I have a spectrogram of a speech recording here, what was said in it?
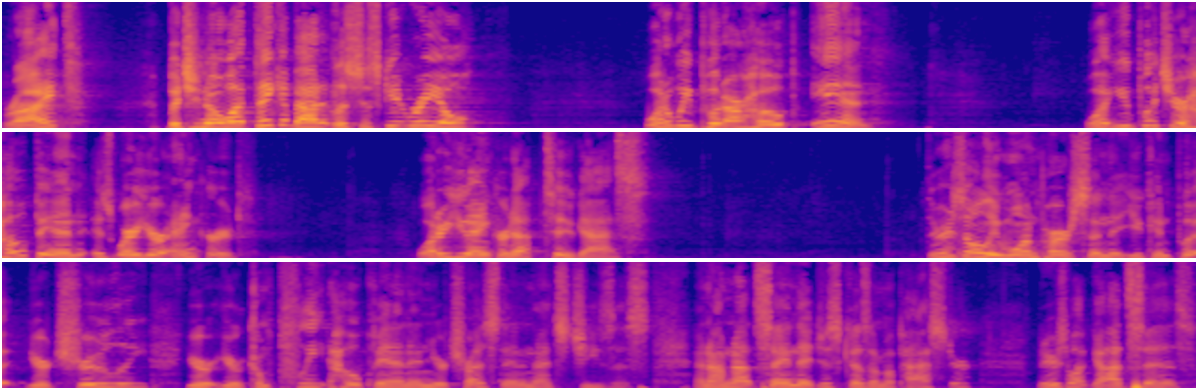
right? But you know what? Think about it. Let's just get real. What do we put our hope in? What you put your hope in is where you're anchored. What are you anchored up to, guys? There is only one person that you can put your truly, your, your complete hope in and your trust in, and that's Jesus. And I'm not saying that just because I'm a pastor, but here's what God says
